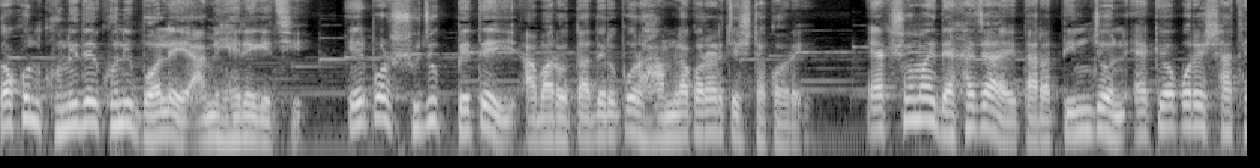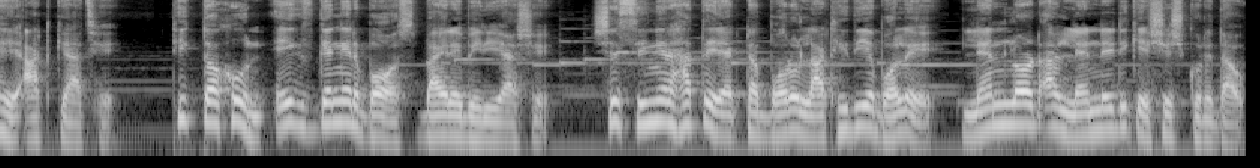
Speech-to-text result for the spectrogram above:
তখন খুনিদের খুনি বলে, আমি হেরে গেছি। এরপর সুযোগ পেতেই আবারও তাদের উপর হামলা করার চেষ্টা করে। একসময় দেখা যায় তারা তিনজন একে অপরের সাথে আটকে আছে। ঠিক তখন এক্স গ্যাংয়ের বস বাইরে বেরিয়ে আসে। সে সিংয়ের হাতে একটা বড় লাঠি দিয়ে বলে, ল্যান্ডলর্ড আর ল্যান্ডলেডিকে শেষ করে দাও।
